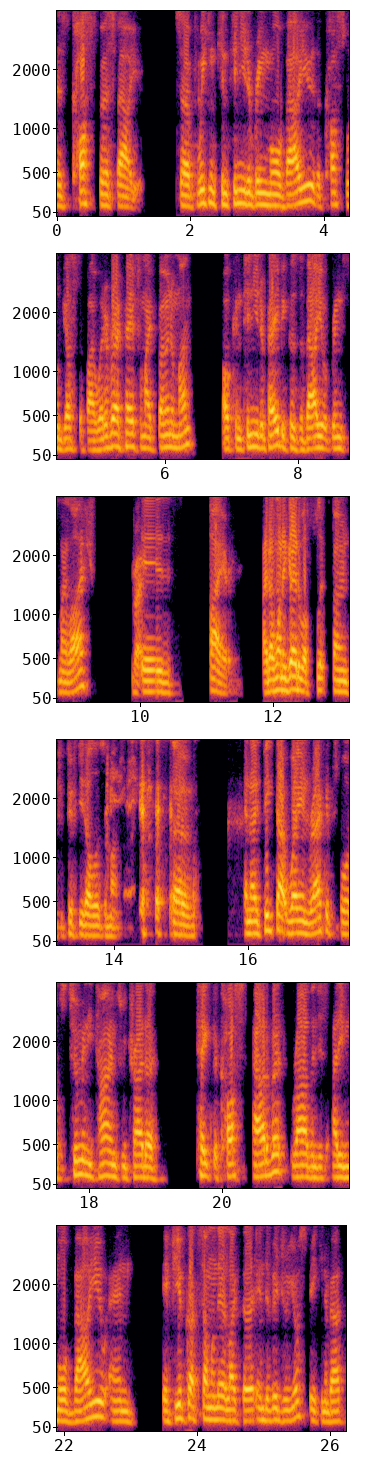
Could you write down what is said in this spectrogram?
as cost versus value. So if we can continue to bring more value, the cost will justify whatever I pay for my phone a month. I'll continue to pay because the value it brings to my life right. is higher. I don't want to go to a flip phone for fifty dollars a month. so, and I think that way in racket sports, too many times we try to take the cost out of it rather than just adding more value. And if you've got someone there like the individual you're speaking about,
